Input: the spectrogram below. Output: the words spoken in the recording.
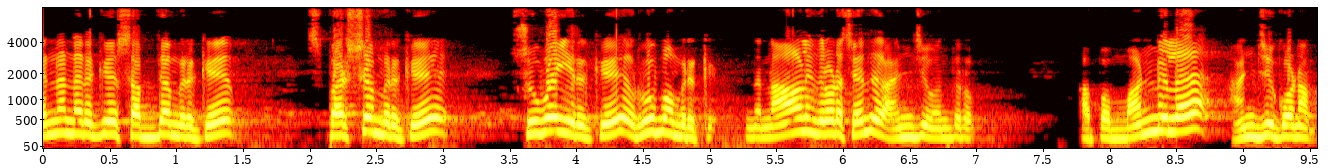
என்னென்ன இருக்குது சப்தம் இருக்குது ஸ்பர்ஷம் இருக்குது சுவை இருக்குது ரூபம் இருக்குது இந்த நாலு இதோட சேர்ந்து அஞ்சு வந்துடும் அப்போ மண்ணில் அஞ்சு குணம்.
